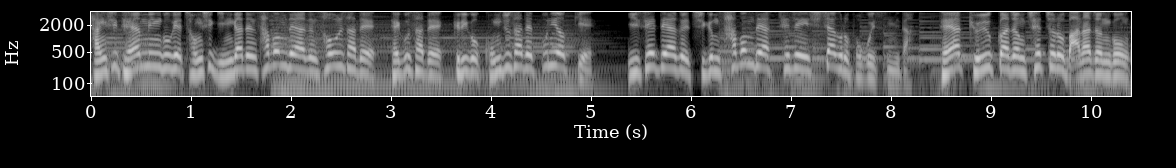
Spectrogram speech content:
당시 대한민국의 정식 인가된 사범대학은 서울사대, 대구사대, 그리고 공주사대뿐이었기에 이 세 대학을 지금 사범대학 체제의 시작으로 보고 있습니다. 대학 교육과정 최초로 만화 전공,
